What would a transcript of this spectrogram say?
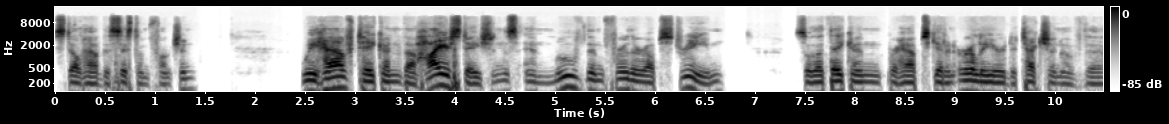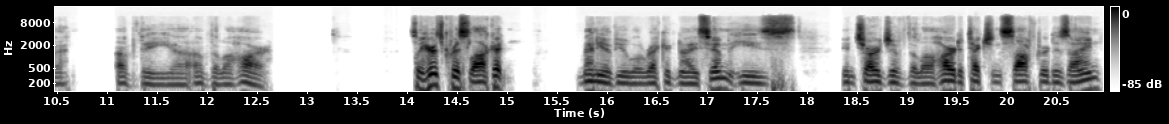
still have the system function. We have taken the higher stations and moved them further upstream so that they can perhaps get an earlier detection of the of the uh, of the lahar. So here's Chris Lockett. Many of you will recognize him. He's in charge of the lahar detection software design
